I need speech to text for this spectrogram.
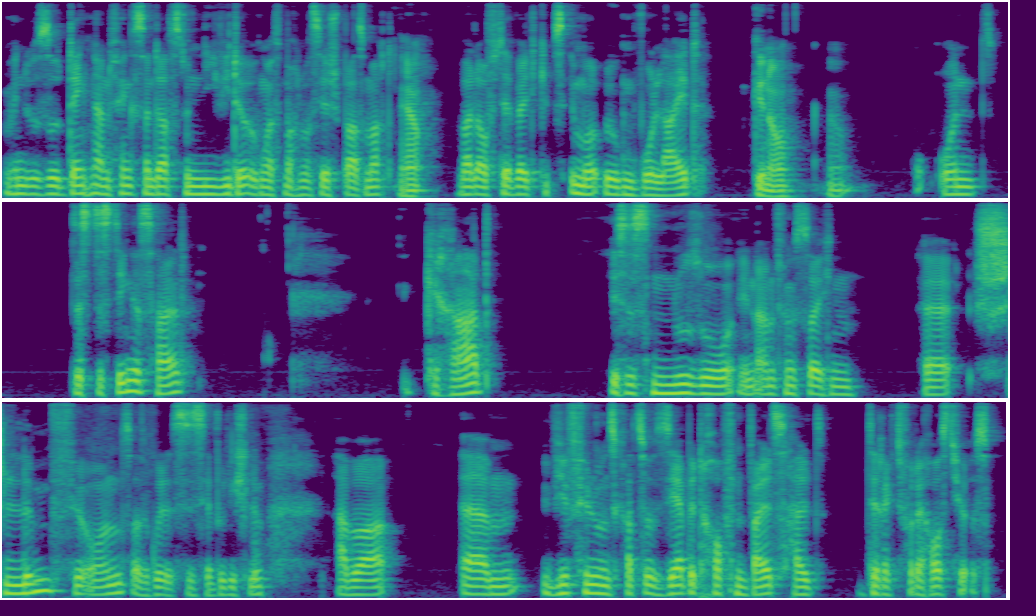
wenn du so denken anfängst, dann darfst du nie wieder irgendwas machen, was dir Spaß macht. Ja. Weil auf der Welt gibt's immer irgendwo Leid. Genau. Ja. Und das, das Ding ist halt, gerade ist es nur so in Anführungszeichen äh, schlimm für uns, also gut, es ist ja wirklich schlimm, aber ähm, wir fühlen uns gerade so sehr betroffen, weil es halt direkt vor der Haustür ist.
